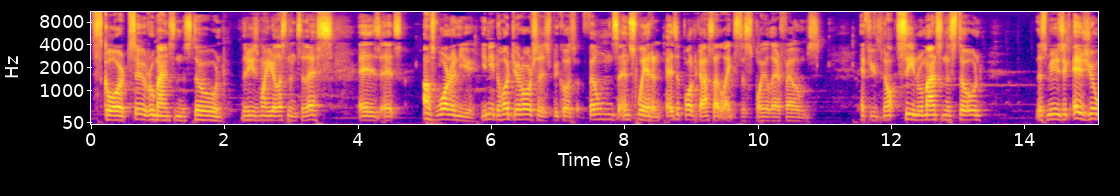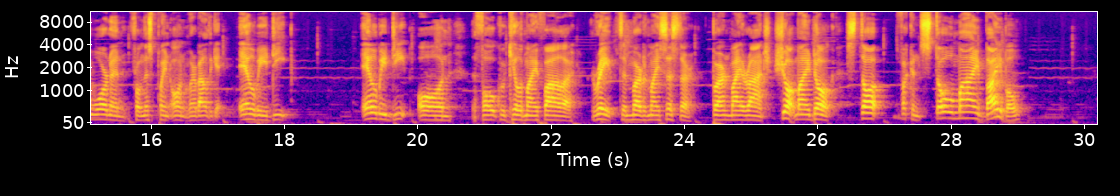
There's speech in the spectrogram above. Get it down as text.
score to Romancing the Stone. The reason why you're listening to this is it's us warning you. You need to hold your horses because films and swearing is a podcast that likes to spoil their films. If you've not seen Romancing the Stone, this music is your warning. From this point on, we're about to get LB deep. LB deep on the folk who killed my father, raped and murdered my sister, burned my ranch, shot my dog, fucking stole my Bible,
